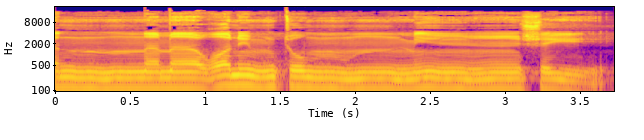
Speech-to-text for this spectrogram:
أنما غنمتم من شيء.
